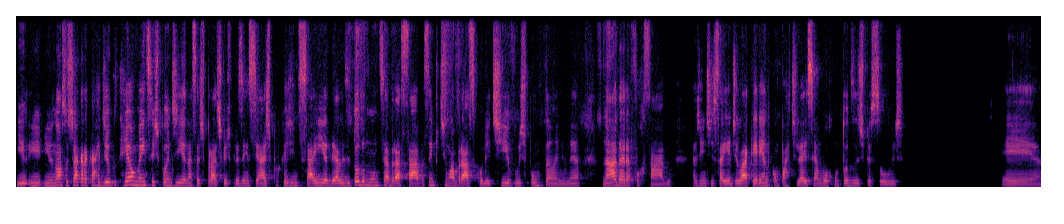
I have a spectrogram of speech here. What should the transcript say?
E, e, e, o nosso chakra cardíaco realmente se expandia nessas práticas presenciais, porque a gente saía delas e todo mundo se abraçava, sempre tinha um abraço coletivo, espontâneo, né? Nada era forçado. A gente saía de lá querendo compartilhar esse amor com todas as pessoas. É,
